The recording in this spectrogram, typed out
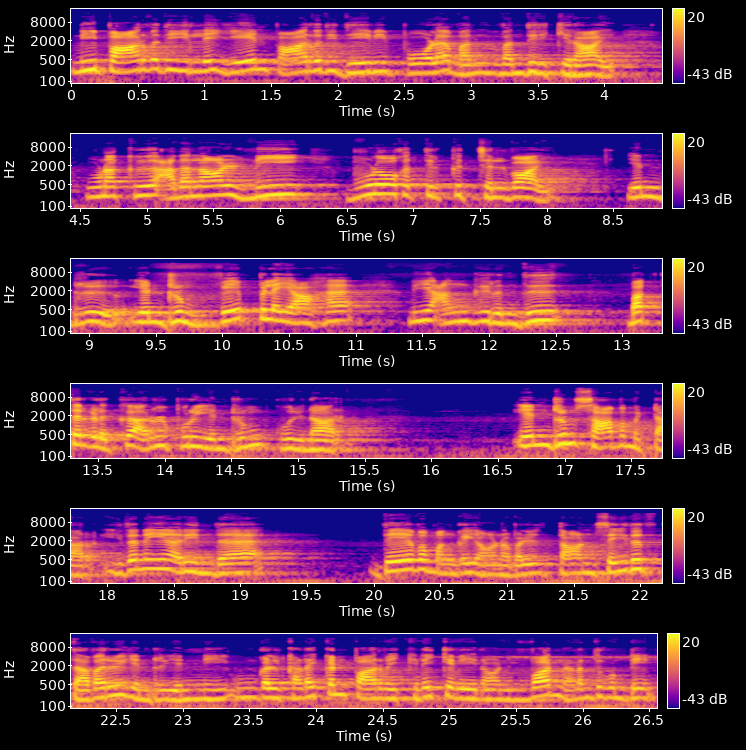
நீ பார்வதி இல்லை ஏன் பார்வதி தேவி போல வந் வந்திருக்கிறாய்? உனக்கு அதனால் நீ பூலோகத்திற்குச் செல்வாய் என்று என்றும் வேப்பிலையாக நீ அங்கிருந்து பக்தர்களுக்கு அருள் புரி என்றும் கூறினார் என்றும் சாபமிட்டார். இதனை அறிந்த தேவமங்கையானவள் தான் செய்தது தவறு என்று எண்ணி உங்கள் கடைக்கண் பார்வை கிடைக்கவே நான் இவ்வாறு நடந்து கொண்டேன்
